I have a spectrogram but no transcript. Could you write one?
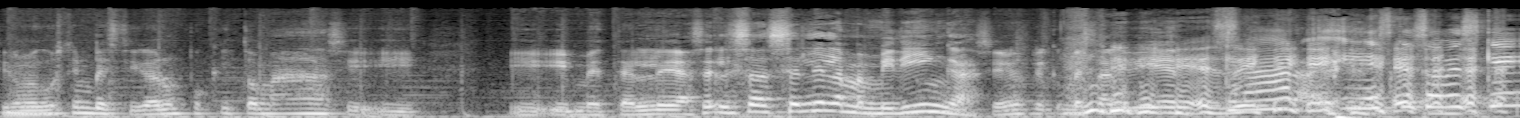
Sino me gusta investigar un poquito más y, y, y- y meterle, hacerle, hacerle la mamiringa, ¿sí me explico? Me sale bien. Sí. Claro, y es que, ¿sabes qué?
